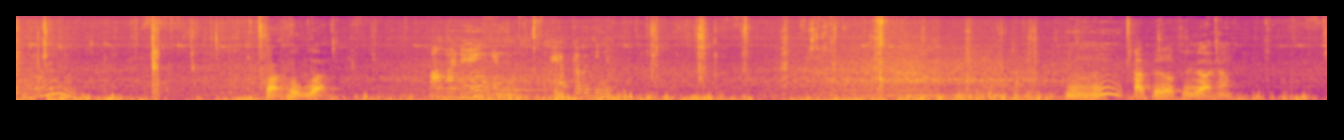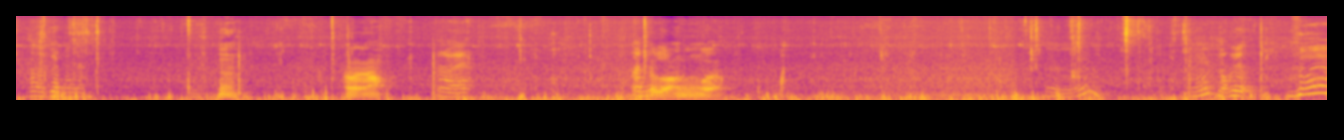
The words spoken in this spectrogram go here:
อืมกรอบทุกอย่างลองใครไหนแอบแอบก็ไปกินเนี่ย อืมก็คือคือหยอดครับต้องกระเทียมนั่นนะอืมอร่อยเนาะอร่อยเลยอันแล้วนี้ลองนึ่งเหรออืมอืมหมกหิวอืม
